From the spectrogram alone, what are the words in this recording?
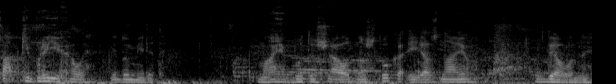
Тапки приїхали. Іду міряти. Має бути ще одна штука, і я знаю, де вони.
